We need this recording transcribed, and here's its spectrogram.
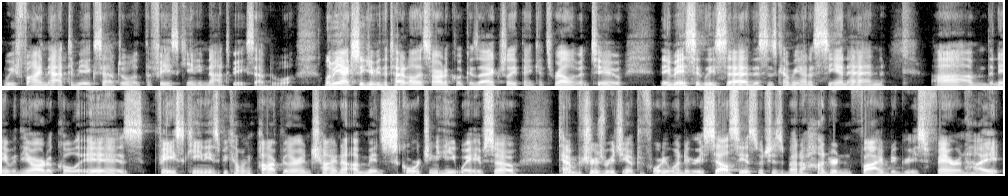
we find that to be acceptable, the face kini not to be acceptable. Let me actually give you the title of this article because I actually think it's relevant too. They basically said this is coming out of CNN. Um, the name of the article is Face Kinis Becoming Popular in China Amid Scorching Heat Wave. So, temperatures reaching up to 41 degrees Celsius, which is about 105 degrees Fahrenheit.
